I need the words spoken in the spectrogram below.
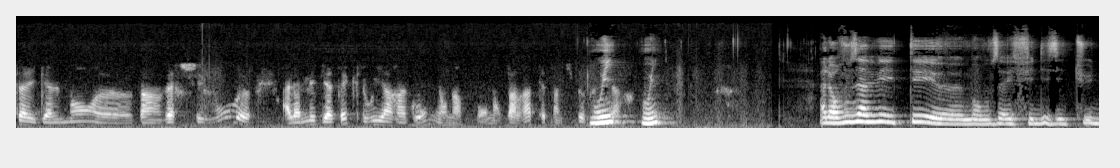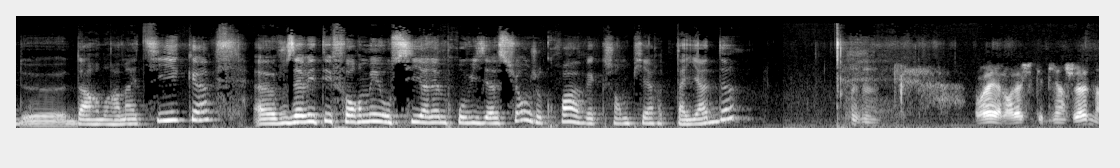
ça également euh, ben, vers chez vous, euh, à la médiathèque Louis Aragon, mais on en, on en parlera peut-être un petit peu plus Oui, tard. oui. Alors vous avez été, euh, bon, vous avez fait des études euh, d'art dramatique. Euh, vous avez été formé aussi à l'improvisation, je crois, avec Jean-Pierre Taillade. Ouais, alors là j'étais bien jeune.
